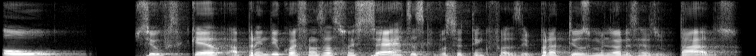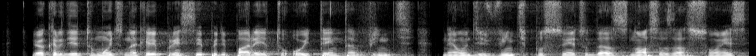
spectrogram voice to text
ou se você quer aprender quais são as ações certas que você tem que fazer para ter os melhores resultados, Eu acredito muito naquele princípio de Pareto 80-20, né, onde 20% das nossas ações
